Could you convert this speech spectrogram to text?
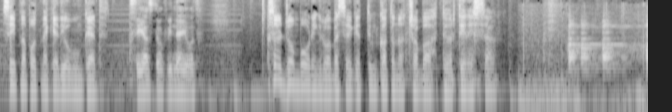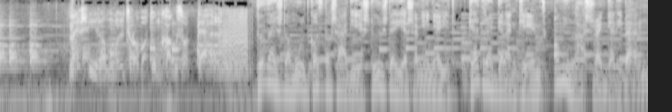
Szép napot neked, jó munkát! Sziasztok, minden jót! Sir John Boringról beszélgettünk Katona Csaba történésszel. Mesél a múlt robotunk hangzott el. Kövesd a múlt gazdasági és tőzsdei eseményeit kedd reggelenként a Millás reggeliben.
